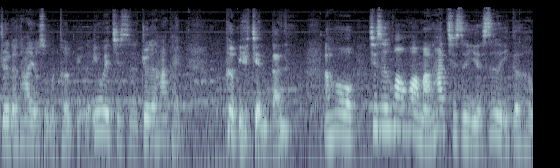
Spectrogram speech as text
觉得它有什么特别的，因为其实觉得它太特别简单。然后其实画画嘛，它其实也是一个很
